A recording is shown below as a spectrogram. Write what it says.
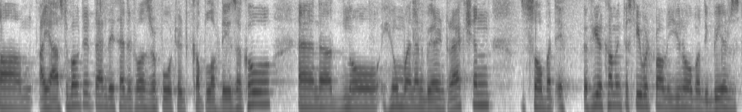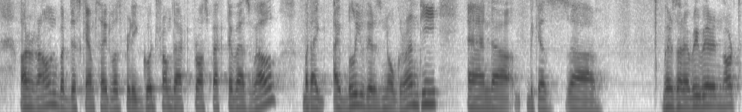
um, i asked about it and they said it was reported a couple of days ago and uh, no human and bear interaction so but if if you're coming to Stewart, probably you know about the bears are around, but this campsite was pretty good from that perspective as well. But I, I believe there is no guarantee, and uh, because uh, bears are everywhere in north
